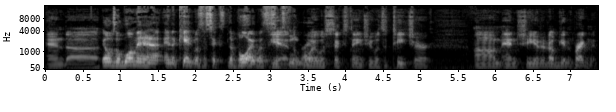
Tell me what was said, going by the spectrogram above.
and uh, It was a woman and, a, and the kid was a six. The boy was 16, yeah, sixteen, the boy right? was 16. She was a teacher, um, and she ended up getting pregnant.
